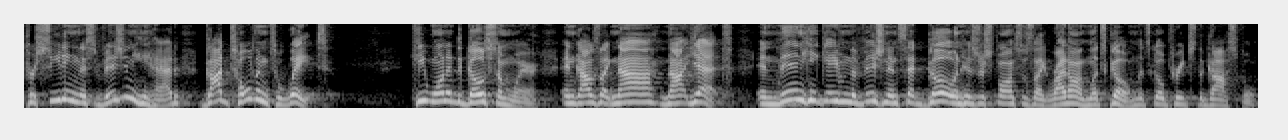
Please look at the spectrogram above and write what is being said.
preceding this vision he had, God told him to wait. He wanted to go somewhere. And God was like, nah, not yet. And then he gave him the vision and said, go. And his response was like, right on, let's go. Let's go preach the gospel.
